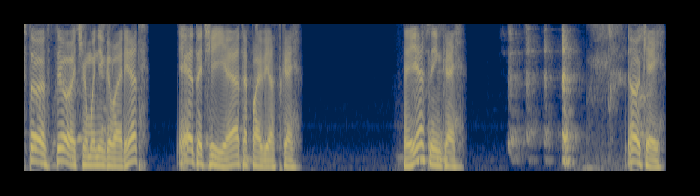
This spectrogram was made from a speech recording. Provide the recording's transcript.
что все, о чем они говорят, это чья-то повестка. Ясненько? Окей.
